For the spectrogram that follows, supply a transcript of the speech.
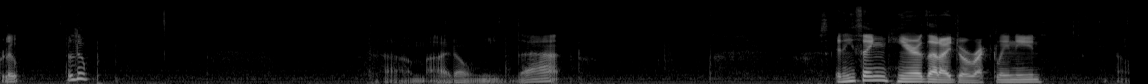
Bloop. Bloop. Um, I don't need that. Is anything here that I directly need? No.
